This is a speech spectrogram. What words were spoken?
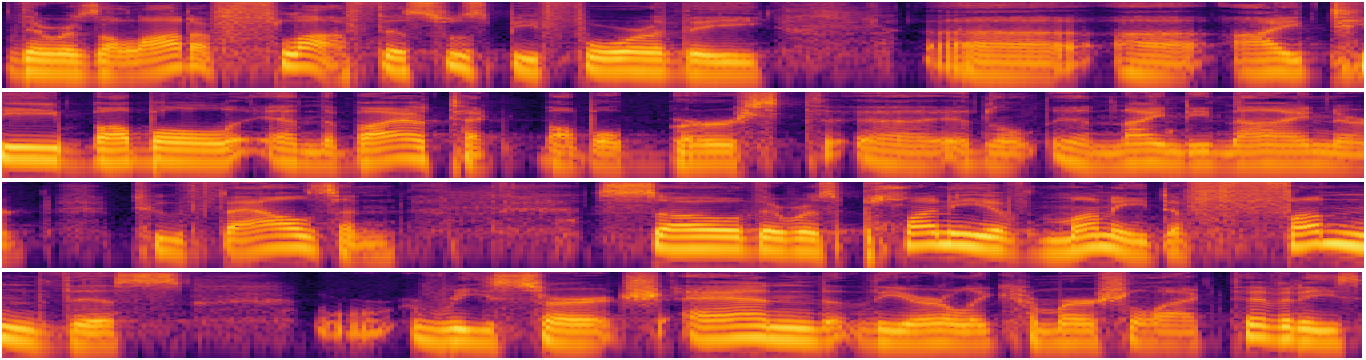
there was a lot of fluff. This was before the uh, uh, IT bubble and the biotech bubble burst uh, in, in 99 or 2000. So there was plenty of money to fund this research and the early commercial activities,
